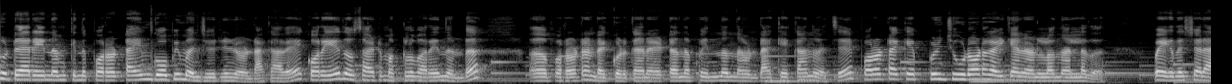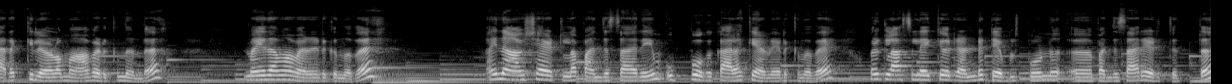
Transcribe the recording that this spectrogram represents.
കൂട്ടുകാരെ. നമുക്കിന്ന് പൊറോട്ടയും ഗോപി മഞ്ചൂരിയനും ഉണ്ടാക്കാവേ. കുറേ ദിവസമായിട്ട് മക്കൾ പറയുന്നുണ്ട് പൊറോട്ട ഉണ്ടാക്കി കൊടുക്കാനായിട്ട്. എന്നപ്പോൾ ഇന്നെന്നാ ഉണ്ടാക്കിയേക്കാന്ന് വെച്ചേ. പൊറോട്ടയൊക്കെ എപ്പോഴും ചൂടോടെ കഴിക്കാനാണല്ലോ നല്ലത്. അപ്പോൾ ഏകദേശം ഒരു അര കിലോളം മാവ് എടുക്കുന്നുണ്ട്. മൈദാമാവാണ് എടുക്കുന്നത്. അതിനാവശ്യമായിട്ടുള്ള പഞ്ചസാരയും ഉപ്പും ഒക്കെ കലക്കിയാണ് എടുക്കുന്നത്. ഒരു ഗ്ലാസ്സിലേക്ക് ഒരു രണ്ട് ടേബിൾ സ്പൂൺ പഞ്ചസാര എടുത്തിട്ട്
